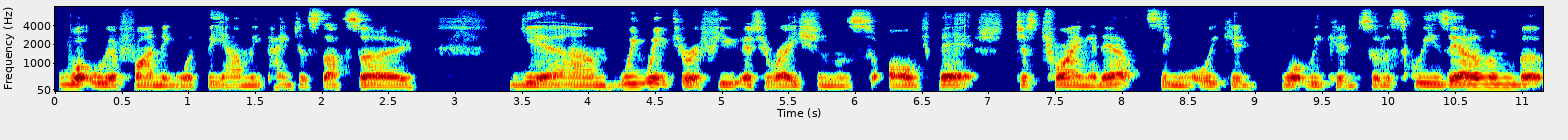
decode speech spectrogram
what we were finding with the army painter stuff. So yeah, um, we went through a few iterations of that, just trying it out, seeing what we could what we could sort of squeeze out of them. But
